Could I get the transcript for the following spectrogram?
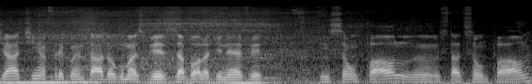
já tinha frequentado algumas vezes a Bola de Neve em São Paulo, no estado de São Paulo,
